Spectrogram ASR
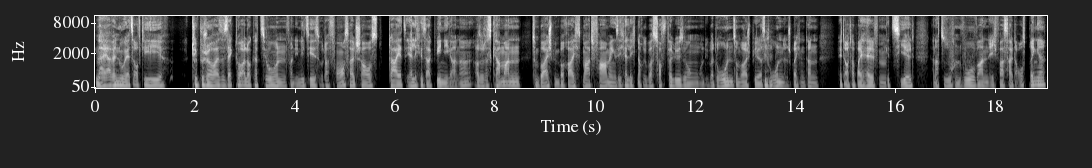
Naja, wenn du jetzt auf die typischerweise Sektorallokation von Indizes oder Fonds halt schaust, da jetzt ehrlich gesagt weniger. Ne? Also das kann man zum Beispiel im Bereich Smart Farming sicherlich noch über Softwarelösungen und über Drohnen zum Beispiel, dass mhm. Drohnen entsprechend dann hätte auch dabei helfen, gezielt danach zu suchen, wo, wann ich was halt ausbringe.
